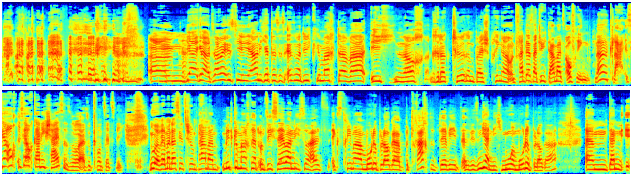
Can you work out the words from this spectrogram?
ähm, ja, genau. Zweimal ist hier Jahr und ich habe das jetzt erstmal durchgemacht. Da war ich noch Redakteurin bei Springer und fand das natürlich damals aufregend. Ne? Klar, ist ja auch, ist ja auch gar nicht scheiße so, also grundsätzlich. Nur, wenn man das jetzt schon ein paar Mal mitgemacht hat und sich selber nicht so als extremer Modeblogger betrachtet, der wie, also wir sind ja nicht nur Modeblogger, ähm, dann äh,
